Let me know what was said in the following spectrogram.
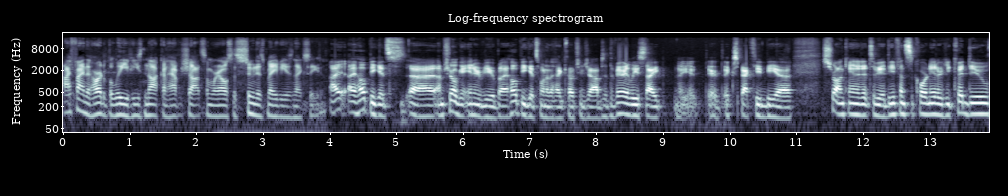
I find it hard to believe he's not going to have a shot somewhere else as soon as maybe his next season. I, I hope he gets. Uh, I'm sure he'll get interviewed, but I hope he gets one of the head coaching jobs. At the very least, I, I expect he'd be a strong candidate to be a defensive coordinator. He could do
